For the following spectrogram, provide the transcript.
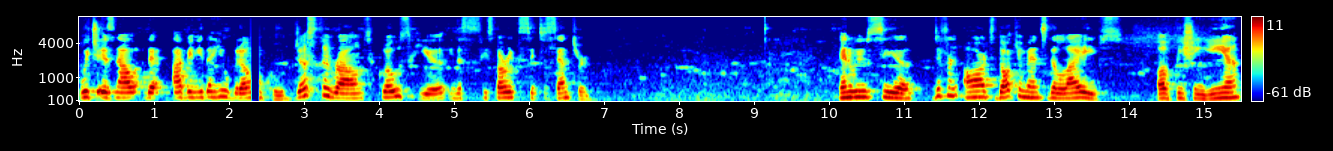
which is now the Avenida Rio Branco, just around, close here in the historic city center. And we'll see uh, different art documents the lives of Pixinguinha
